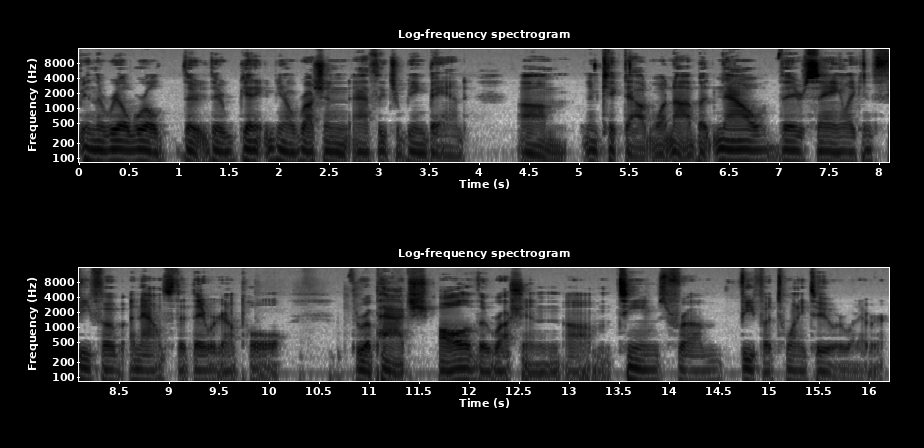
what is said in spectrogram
in the real world, they're they're getting, you know, Russian athletes are being banned. Um, and kicked out and whatnot. But now they're saying, like in FIFA, announced that they were going to pull through a patch all of the Russian um, teams from FIFA 22 or whatever.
